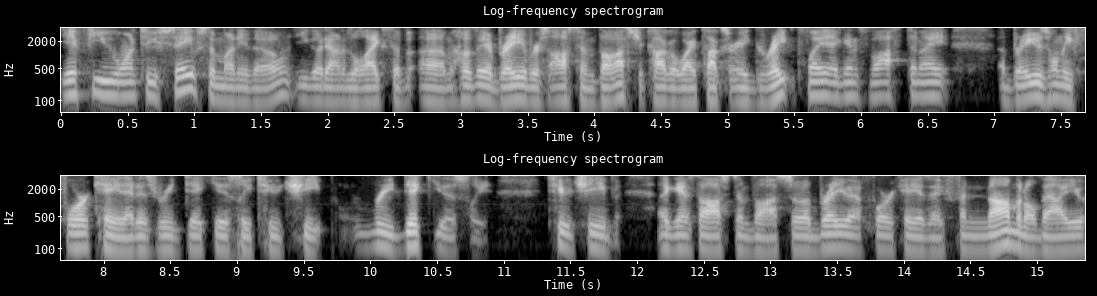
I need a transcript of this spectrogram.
If you want to save some money, though, you go down to the likes of um, Jose Abreu versus Austin Voth. Chicago White Sox are a great play against Voth tonight. Abreu is only 4K. That is ridiculously too cheap. Ridiculously too cheap against Austin Voth. So Abreu at 4K is a phenomenal value.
